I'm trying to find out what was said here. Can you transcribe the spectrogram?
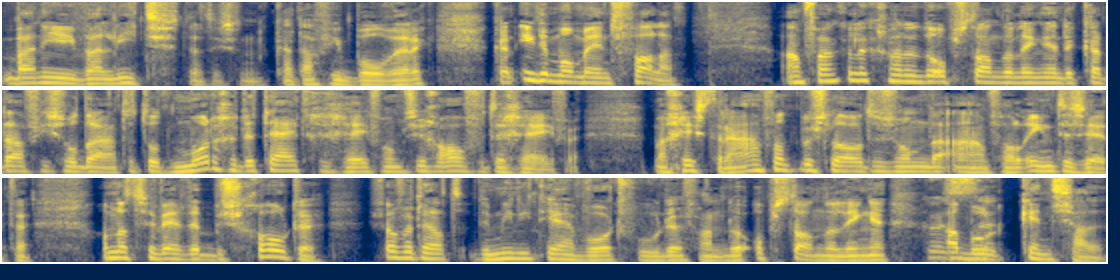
Bani Walid, dat is een Gaddafi-bolwerk, kan ieder moment vallen. Aanvankelijk hadden de opstandelingen de Gaddafi-soldaten tot morgen de tijd gegeven om zich over te geven. Maar gisteravond besloten ze om de aanval in te zetten, omdat ze werden beschoten. Zo vertelt de militair woordvoerder van de opstandelingen, Abu Kensal.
